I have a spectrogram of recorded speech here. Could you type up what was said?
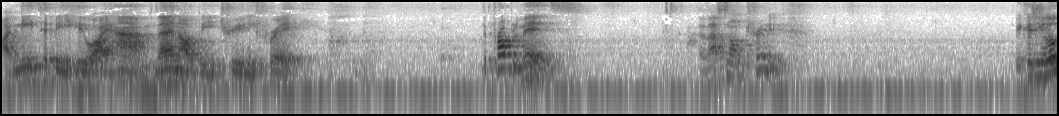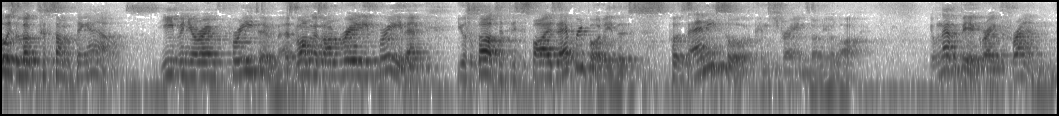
I need to be who I am, then I'll be truly free. The problem is that that's not true. Because you'll always look to something else, even your own freedom. As long as I'm really free, then you'll start to despise everybody that puts any sort of constraints on your life. You'll never be a great friend.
